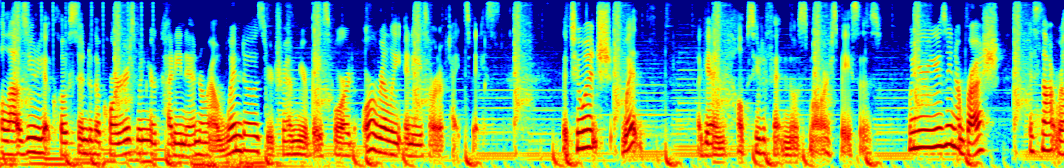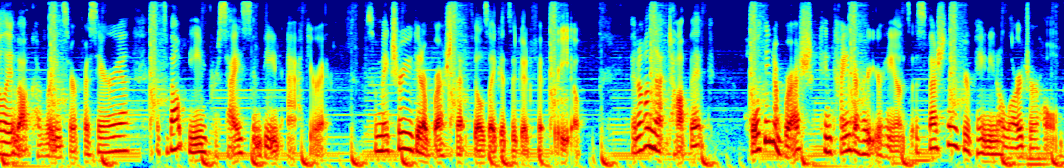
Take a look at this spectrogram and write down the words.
allows you to get close into the corners when you're cutting in around windows, your trim, your baseboard, or really any sort of tight space. The two inch width, again, helps you to fit in those smaller spaces. When you're using a brush, it's not really about covering surface area, it's about being precise and being accurate. So make sure you get a brush that feels like it's a good fit for you. And on that topic, holding a brush can kind of hurt your hands, especially if you're painting a larger home.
